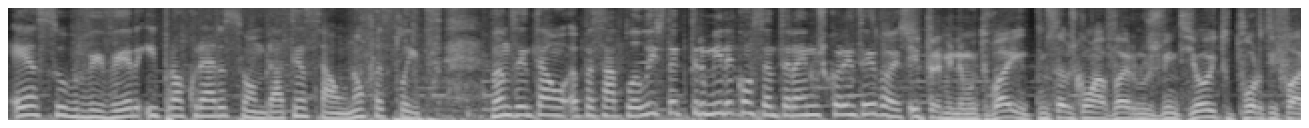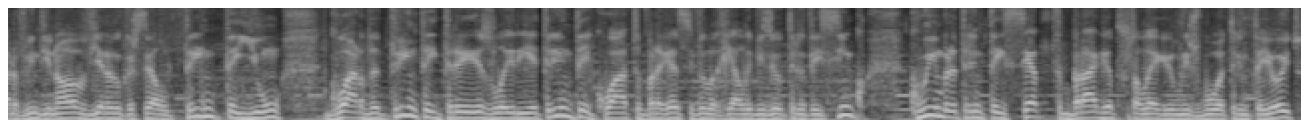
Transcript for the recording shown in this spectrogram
É sobreviver e procurar a sombra. Atenção, não facilite. Vamos então a passar pela lista que termina com Santarém nos 42. E termina muito bem. Começamos com Aveiro nos 28, Porto e Faro 29, Vieira do Castelo 31, Guarda 33, Leiria 34, Bragança Vila Real e Viseu 35, Coimbra 37, Braga, Porto Alegre e Lisboa 38,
